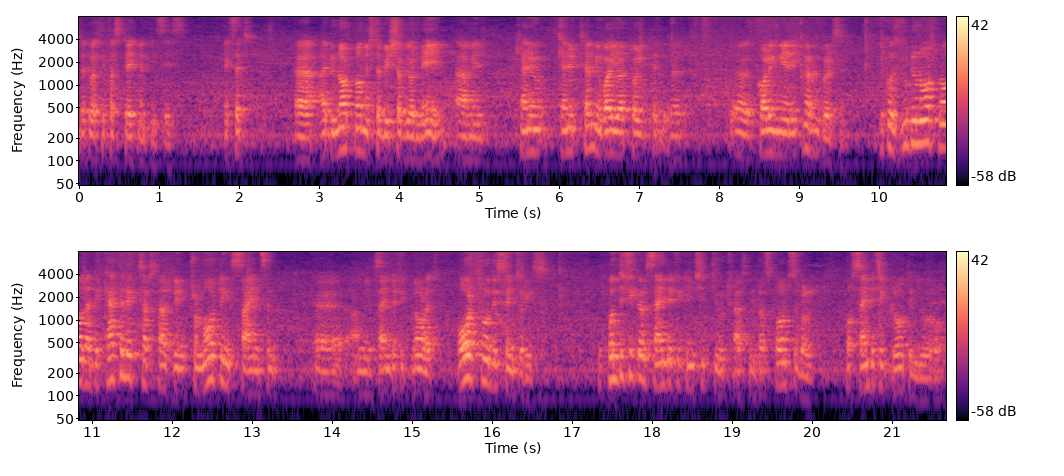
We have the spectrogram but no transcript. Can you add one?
That was the first statement he says. Said, uh, I do not know, Mr. Bishop, your name. I mean, can you can you tell me why you are told, uh, uh, calling me an ignorant person? Because you do not know that the Catholic Church has been promoting science and uh, I mean scientific knowledge all through the centuries. The Pontifical Scientific Institute has been responsible for scientific growth in Europe.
